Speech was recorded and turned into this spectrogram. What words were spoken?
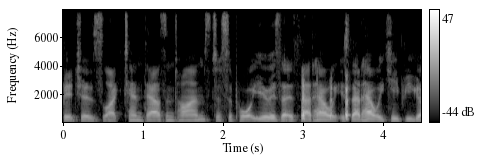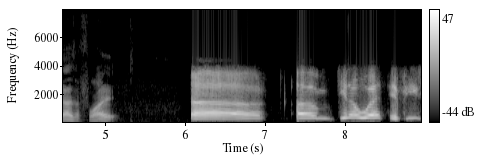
bitches like ten thousand times to support you? Is that is that how is that how we keep you guys afloat? Uh, Um, you know what? If you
